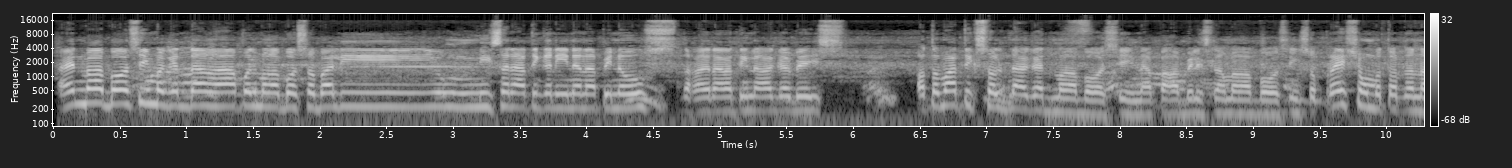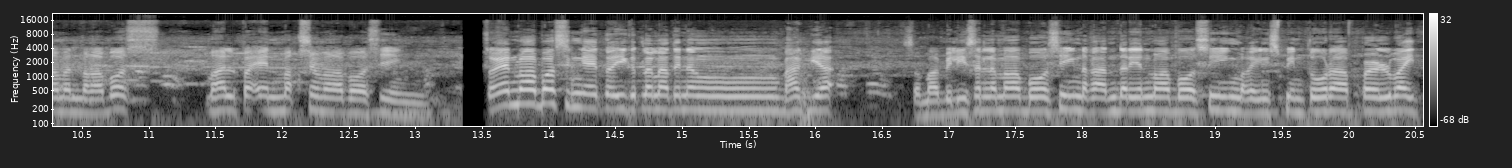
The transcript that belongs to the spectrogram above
Ayun mga bossing, magandang hapon mga boss. So bali, yung Nissan natin kanina na pinost, nakararating na kagabi is automatic sold na agad mga bossing. Napakabilis lang mga bossing. So presyong motor na naman mga boss. Mahal pa NMAX yung mga bossing. So ayan mga bossing, ito ikot lang natin ng bahagya. So mabilisan lang mga bossing, nakaandar yan mga bossing, makinis pintura, pearl white.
